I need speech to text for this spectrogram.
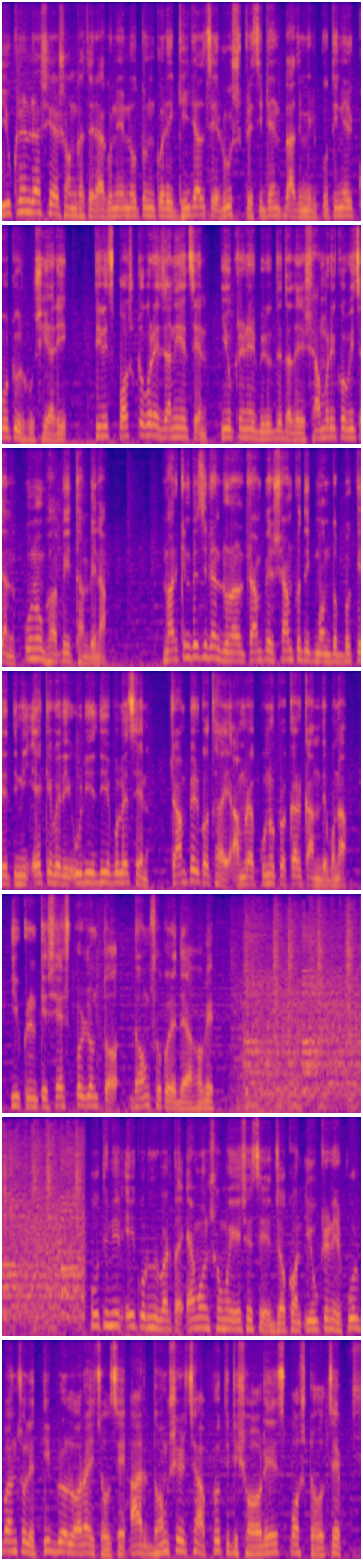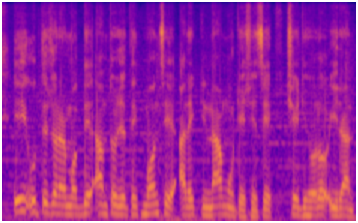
Ukraine Russia সংঘাতের আগুনে নতুন করে ঘি ঢালছে রুশ প্রেসিডেন্ট ভ্লাদিমির পুতিনের কটুর হুঁশিয়ারি। তিনি স্পষ্ট করে জানিয়েছেন, ইউক্রেনের বিরুদ্ধে তাদের সামরিক অভিযান কোনোভাবেই থামবে না। মার্কিন প্রেসিডেন্ট ডোনাল্ড ট্রাম্পের সাম্প্রতিক মন্তব্যকে তিনি একেবারে উড়িয়ে দিয়ে বলেছেন, ট্রাম্পের কথায় আমরা কোনো প্রকার কান দেব না। ইউক্রেনকে শেষ পর্যন্ত ধ্বংস করে দেওয়া হবে। পুতিনের এই কঠোর বার্তা এমন সময় এসেছে যখন ইউক্রেনের পূর্বাঞ্চলে তীব্র লড়াই চলছে আর ধ্বংসের ছাপ প্রতিটি শহরে স্পষ্ট হচ্ছে। এই উত্তেজনার মধ্যে আন্তর্জাতিক মঞ্চে আরেকটি নাম উঠে এসেছে, সেটি হলো ইরান।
